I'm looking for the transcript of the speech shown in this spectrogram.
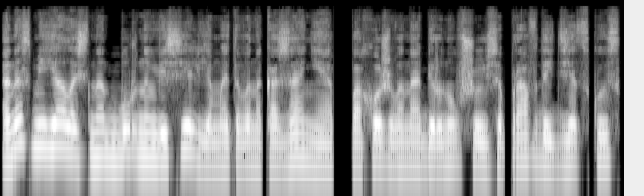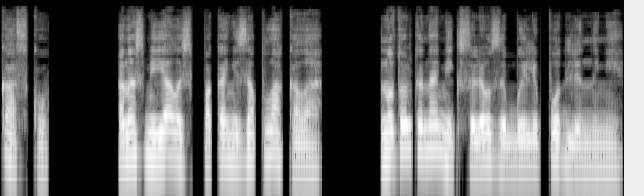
Она смеялась над бурным весельем этого наказания, похожего на обернувшуюся правдой детскую сказку. Она смеялась, пока не заплакала, но только на миг слезы были подлинными.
